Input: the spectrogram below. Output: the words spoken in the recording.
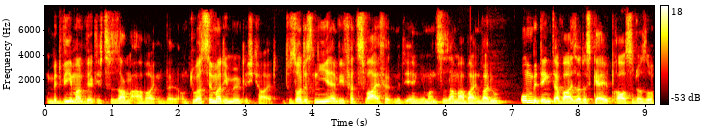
mit wem man wirklich zusammenarbeiten will. Und du hast immer die Möglichkeit. Du solltest nie irgendwie verzweifelt mit irgendjemandem zusammenarbeiten, weil du unbedingterweise das Geld brauchst oder so,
